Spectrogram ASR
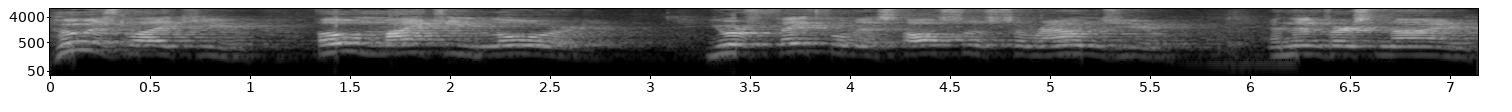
who is like you? O mighty Lord, your faithfulness also surrounds you. And then verse 9,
